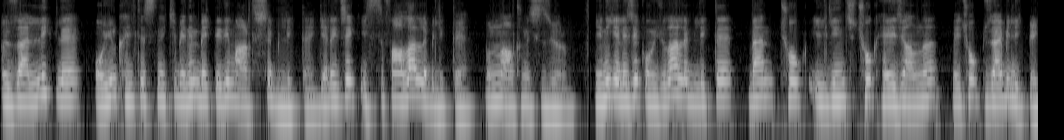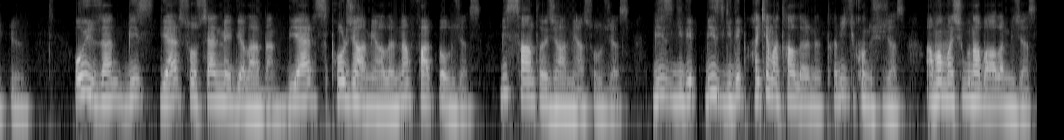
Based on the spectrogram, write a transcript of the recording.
özellikle oyun kalitesindeki benim beklediğim artışla birlikte gelecek istifalarla birlikte bunun altını çiziyorum. Yeni gelecek oyuncularla birlikte ben çok ilginç, çok heyecanlı ve çok güzel bir lig bekliyorum. O yüzden biz diğer sosyal medyalardan, diğer spor camialarından farklı olacağız. Biz Santra camiası olacağız. Biz gidip biz gidip hakem hatalarını tabii ki konuşacağız ama maçı buna bağlamayacağız.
